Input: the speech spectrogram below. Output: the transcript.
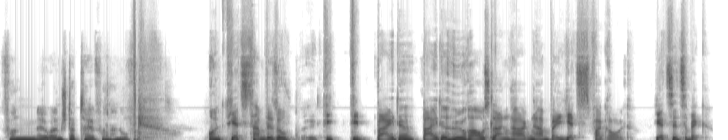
von äh, oder ein Stadtteil von Hannover. Und jetzt haben wir so, die, die beide, beide Hörer aus Langenhagen haben wir jetzt vergrault. Jetzt sind sie weg.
